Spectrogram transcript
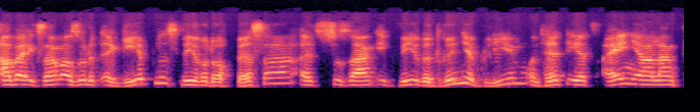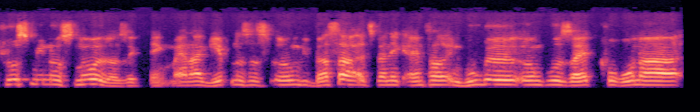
Aber ich sage mal so, das Ergebnis wäre doch besser, als zu sagen, ich wäre drin geblieben und hätte jetzt ein Jahr lang plus minus null. Also ich denke, mein Ergebnis ist irgendwie besser, als wenn ich einfach in Google irgendwo seit Corona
